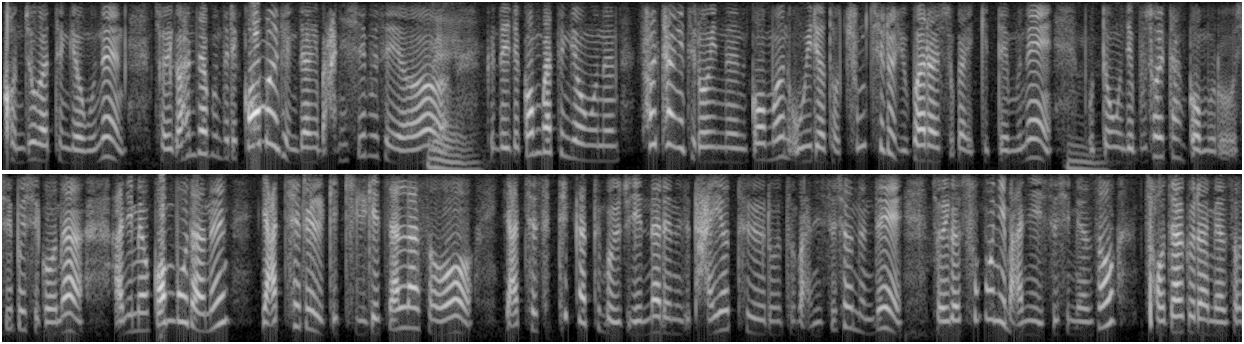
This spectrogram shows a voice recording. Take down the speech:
건조 같은 경우는 저희가 환자분들이 껌을 굉장히 많이 씹으세요. 네. 근데 이제 껌 같은 경우는 설탕이 들어있는 껌은 오히려 더 충치를 유발할 수가 있기 때문에 음. 보통은 이제 무설탕 껌으로 씹으시거나 아니면 껌보다는 야채를 이렇게 길게 잘라서 야채 스틱 같은 거 요즘 옛날에는 이제 다이어트로도 많이 쓰셨는데 저희가 수분이 많이 있으시면서 저작을 하면서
